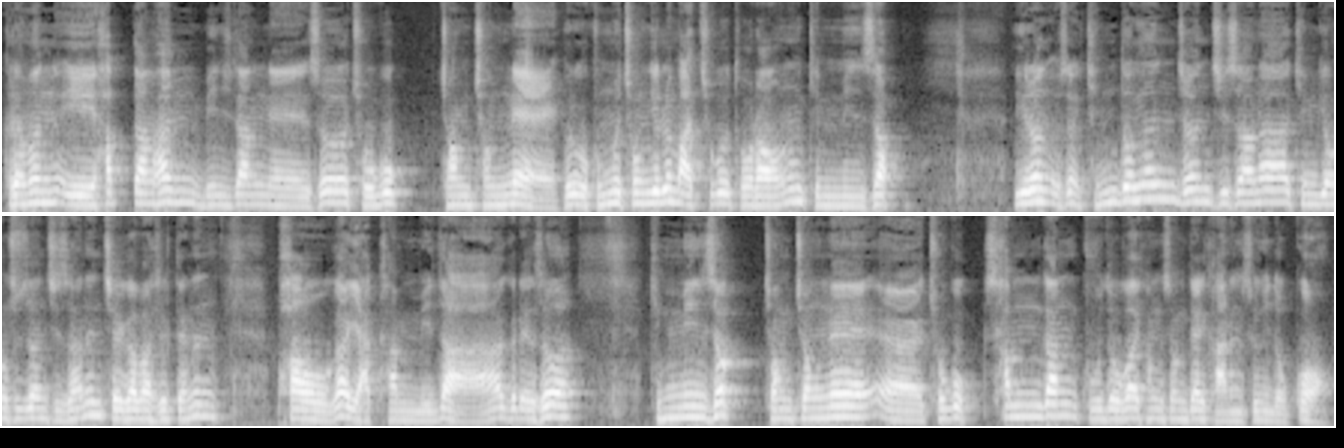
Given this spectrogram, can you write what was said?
그러면 이 합당한 민주당 내에서 조국 정청래 그리고 국무총리를 마치고 돌아오는 김민석. 이런 우선 김동연 전 지사나 김경수 전 지사는 제가 봤을 때는 파워가 약합니다. 그래서 김민석, 정청래, 조국 3강 구도가 형성될 가능성이 높고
